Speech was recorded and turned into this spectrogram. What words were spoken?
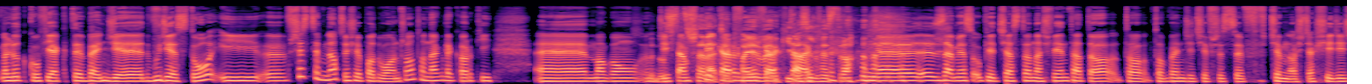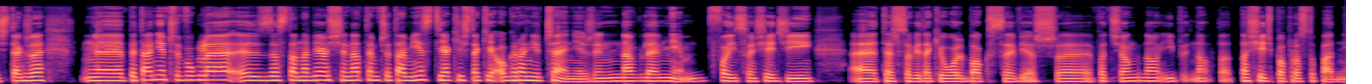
ludków jak ty będzie 20 i e, wszyscy w nocy się podłączą, to nagle korki e, mogą Będą gdzieś tam w piekarnikach... fajerwerki tak, na Sylwestra. E, zamiast upiec ciasto na święta, to, to, to będziecie wszyscy w ciemnościach siedzieć. Także e, pytanie, czy w ogóle zastanawiałeś się nad tym, czy tam jest jakieś takie ograniczenie, że nagle, nie wiem, twoi sąsiedzi też sobie takie wallboxy, wiesz, podciągną i no, ta, ta sieć po prostu padnie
